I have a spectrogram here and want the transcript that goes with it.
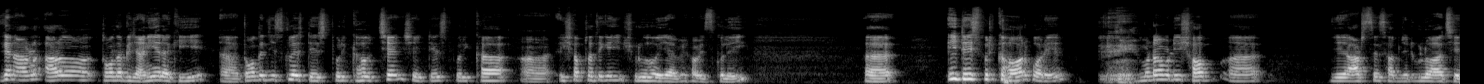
এখানে আরও আরও তোমাদেরকে জানিয়ে রাখি তোমাদের যে স্কুলে টেস্ট পরীক্ষা হচ্ছে, সেই টেস্ট পরীক্ষা এই সপ্তাহ থেকেই শুরু হয়ে যাবে সব স্কুলেই। এই টেস্ট পরীক্ষা হওয়ার পরে মোটামুটি সব যে আর্টসের সাবজেক্টগুলো আছে,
